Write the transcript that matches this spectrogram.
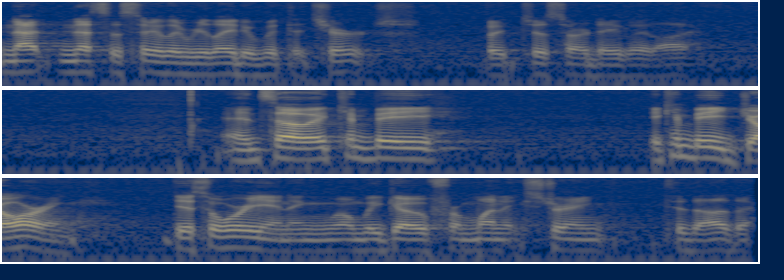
not necessarily related with the church, but just our daily life. And so it can be, it can be jarring, disorienting when we go from one extreme to the other.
